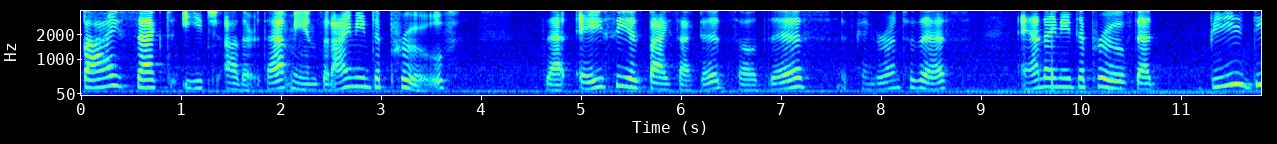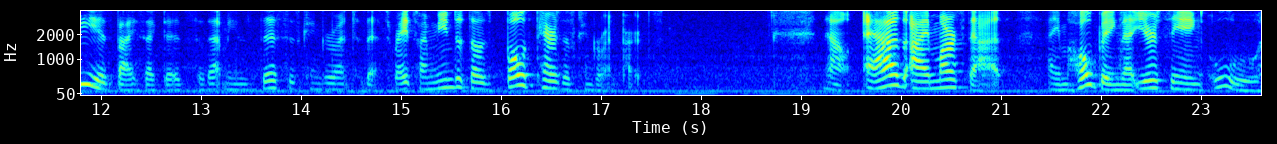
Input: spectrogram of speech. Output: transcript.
bisect each other. That means that I need to prove that AC is bisected, so this is congruent to this, and I need to prove that BD is bisected, so that means this is congruent to this, right? So I need those both pairs of congruent parts. Now, as I mark that, I'm hoping that you're seeing, ooh,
